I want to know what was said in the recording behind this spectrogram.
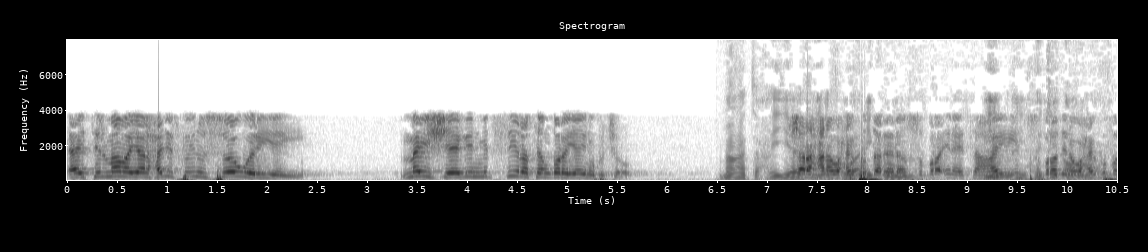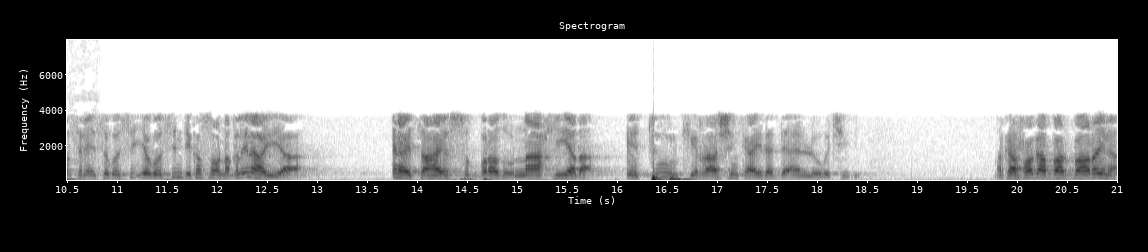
ee ay tilmaamayaan xadiisku inuu soo wariyey may sheegin mid siiratan qoraya inuu ku jiro sharaxana waxay ku dareereen subro inay tahay. subradiina waxay ku fasireen isagoo si iyagoo sindi ka soo naqlinaya inay tahay subradu naaxiyada ee tuurkii raashinka ayd hadda aan looga jeedin. Markaad xoogaa baadhbaadhayna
